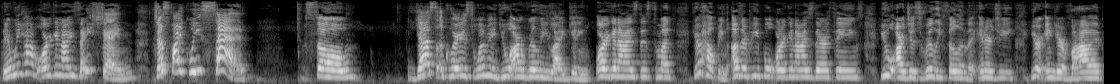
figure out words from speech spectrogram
Then we have organization, just like we said. So yes, Aquarius women, you are really like getting organized this month. You're helping other people organize their things. You are just really feeling the energy. You're in your vibe,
